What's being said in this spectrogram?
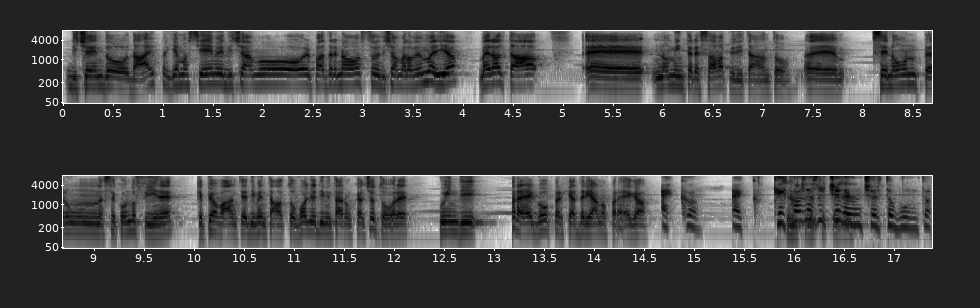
dicendo dai, preghiamo assieme, diciamo il Padre Nostro, diciamo l'Ave Maria, ma in realtà eh, non mi interessava più di tanto, eh, se non per un secondo fine che più avanti è diventato voglio diventare un calciatore, quindi prego perché Adriano prega. giusto? Ecco, ecco. Che cosa succede così. ad un certo punto?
